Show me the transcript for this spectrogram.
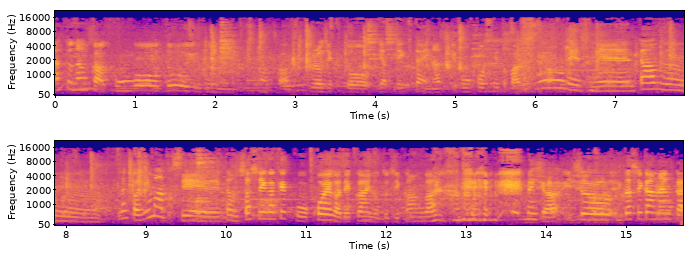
あとなんか今後どういうふうにかプロジェクトをやっていきたいなっていう方向性とかあるんですか？そうですね。多分なんか今って多分私が結構声がでかいのと時間があるので なんか一応私がなんか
